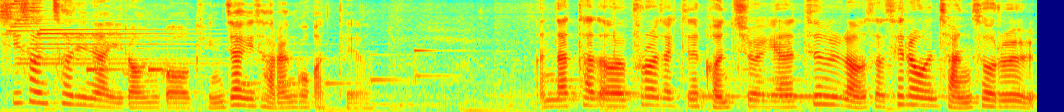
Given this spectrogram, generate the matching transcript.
시선 처리나 이런 거 굉장히 잘한 것 같아요. 안다타다오 프로젝트는 건축에 대한 틈을 넣어서 새로운 장소를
